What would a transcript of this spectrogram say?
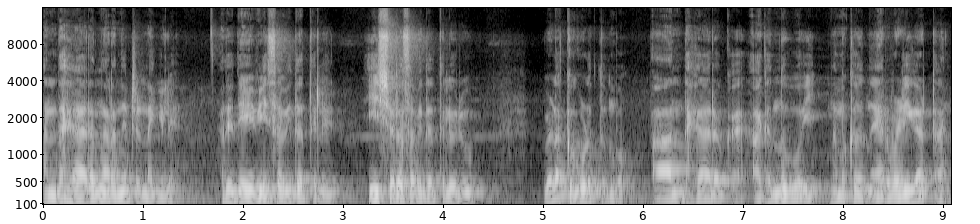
അന്ധകാരം നിറഞ്ഞിട്ടുണ്ടെങ്കിൽ അത് ദേവീ സവിധത്തിൽ ഈശ്വര സവിധത്തിലൊരു വിളക്ക് കൊളുത്തുമ്പോൾ ആ അന്ധകാരമൊക്കെ അകന്നുപോയി നമുക്ക് നേർവഴി കാട്ടാൻ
